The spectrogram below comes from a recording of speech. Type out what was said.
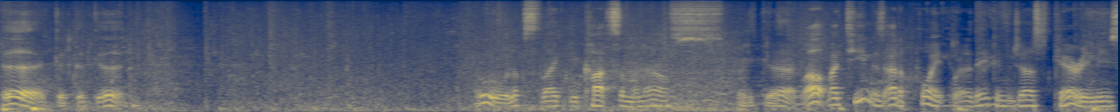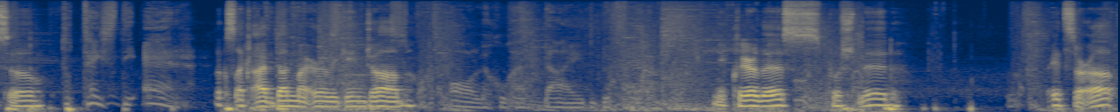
Good, good, good, good. Ooh, looks like we caught someone else. Pretty good. Well, my team is at a point where they can just carry me, so To taste the air looks like I've done my early game job. of all who have died before us. Can you clear this? Push mid. Rates are up.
